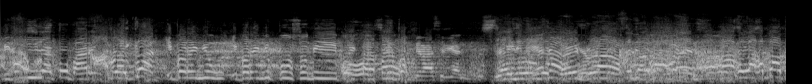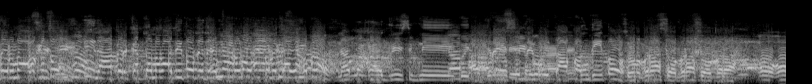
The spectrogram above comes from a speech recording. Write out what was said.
Hila to, pare. Oh my God! Iba rin yung iba rin yung puso ni Boy Tapang. si- Si Russell yan. Sliding on the third round. Makakaya ka ba? Pero makakito. Hindi, na-uppercut na mga dito. Dito, ka ba? Napaka-aggressive ni Boy Tapang. Aggressive ni Boy Tapang dito. Sobra, sobra, sobra. Oo.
